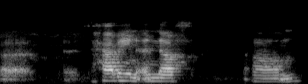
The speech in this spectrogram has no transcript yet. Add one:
uh, having enough um,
